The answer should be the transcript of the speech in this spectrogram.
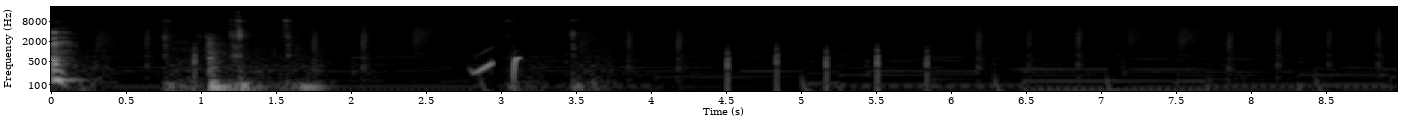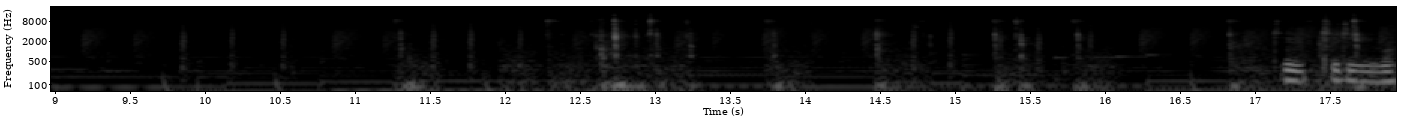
do do do.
